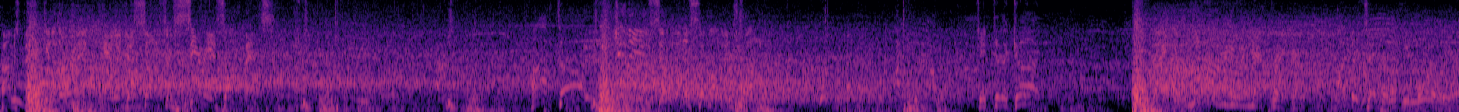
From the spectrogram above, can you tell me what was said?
Comes back into the ring, and we just saw some serious offense. Popped up. Give me with a Samoan drop. Kick to the gut. Right to loud into a neck breaker. Undertaker looking mortal here.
